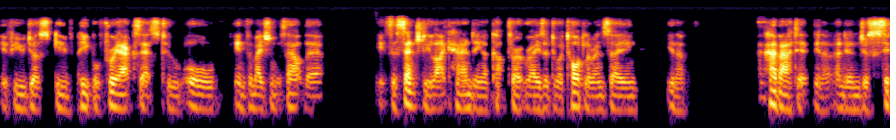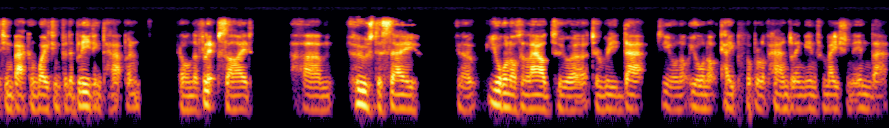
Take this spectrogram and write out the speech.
if you just give people free access to all information that's out there, it's essentially like handing a cutthroat razor to a toddler and saying, you know, have at it, you know, and then just sitting back and waiting for the bleeding to happen. But on the flip side, um, who's to say, you know, you're not allowed to uh, to read that. You're not you're not capable of handling information in that.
